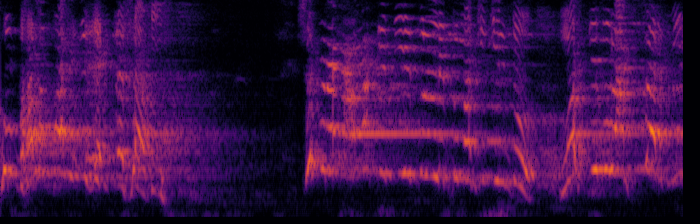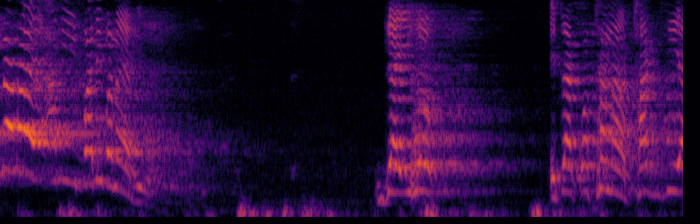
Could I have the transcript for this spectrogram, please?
খুব ভালো কোয়ালিটির একটা স্বামী। সুতরাং আমাকে বিয়ে করলে তোমাকে কিন্তু মসজিদুল আকসার মিনারায় আমি বাড়ি বানায় দিব। যাই হোক এটা কথা না, ফাঁক দিয়ে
